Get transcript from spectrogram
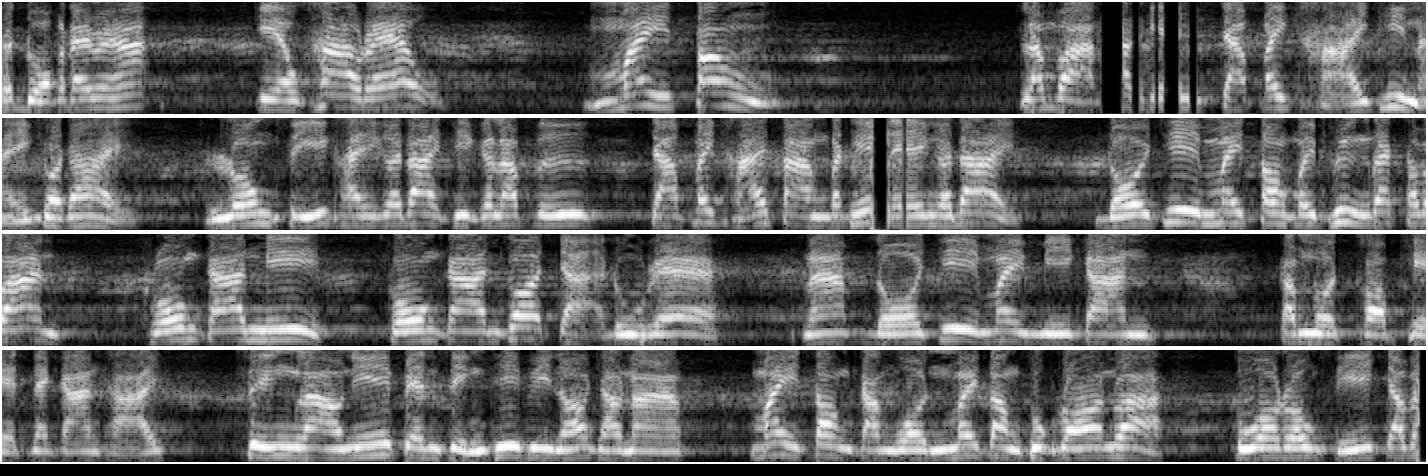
สะดวกอะไรไหมฮะ เกี่ยวข้าวแล้ว ไม่ต้องลำบากยากเย็นจะไปขายที่ไหนก็ได้ ลงสีใครก็ได้ที่เขารับซื้อ จะไปขายต่างประเทศเองก็ได้ โดยที่ไม่ต้องไปพึ่งรัฐบาล โครงการมีโครงการก็จะดูแลนะครับโดยที่ไม่มีการกำหนดขอบเขตในการขาย สิ่งเหล่านี้เป็นสิ่งที่พี่น้องชาวนาไม่ต้องกังวลไม่ต้องทุกร้อนว่า ตัวโรงสีจะไม่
